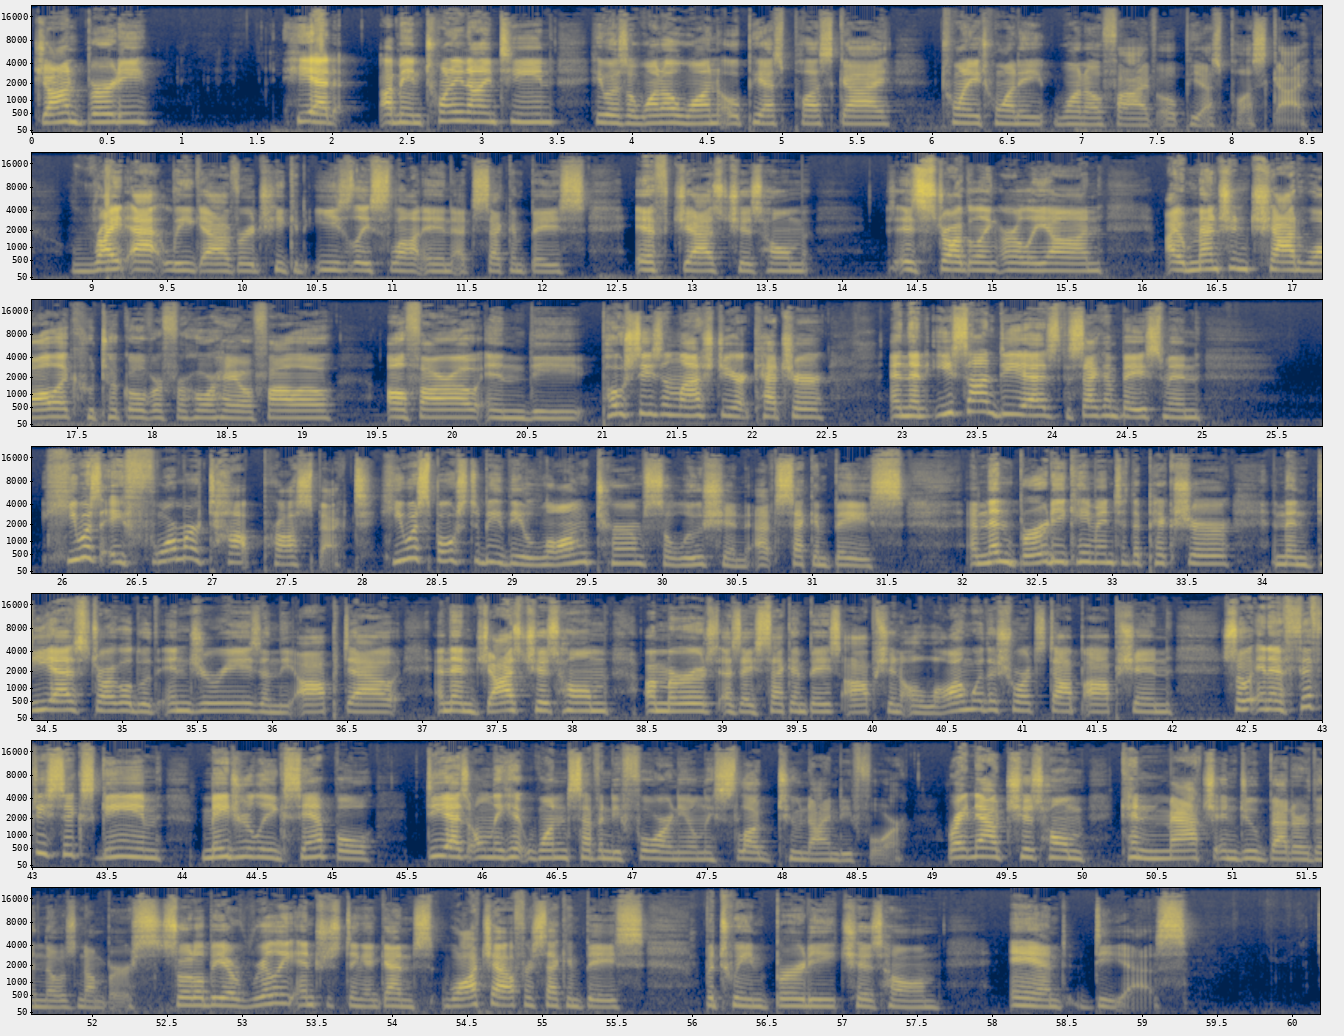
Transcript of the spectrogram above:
Jon Berti, he had, I mean, 2019, he was a 101 OPS plus guy. 2020, 105 OPS plus guy. Right at league average. He could easily slot in at second base if Jazz Chisholm is struggling early on. I mentioned Chad Wallach, who took over for Jorge Alfaro, Alfaro in the postseason last year at catcher. And then Isan Diaz, the second baseman, he was a former top prospect. He was supposed to be the long term solution at second base. And then Berti came into the picture, and then Diaz struggled with injuries and the opt out, and then Jazz Chisholm emerged as a second base option along with a shortstop option. So in a 56 game major league sample, Diaz only hit 174 and he only slugged 294. Right now, Chisholm can match and do better than those numbers. So it'll be a really interesting, again, watch out for second base between Berti, Chisholm, and Diaz.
